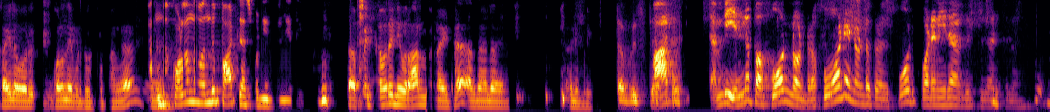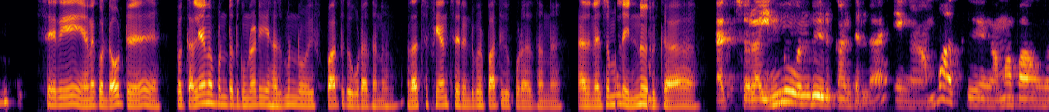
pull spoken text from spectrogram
கையில ஒரு குழந்தைய கொடுத்து விட்டுருப்பாங்க. அந்த குழந்தை வந்து பாட்காஸ்ட் பண்ணிருக்கேன் நேத்து. தப்பை தவிர நீ ஒரு ஆண்மகன் ஆயிட்ட அதனால தம்பி என்னப்பா போன் நோண்டுற? போனே நோண்டக்கூடாது. போன் போட நீதான் அப்படின்னு சொல்லி சரி எனக்கு ஒரு டவுட்டு இப்ப கல்யாணம் பண்றதுக்கு முன்னாடி ஹஸ்பண்ட் ஒய்ஃப் பாத்துக்க கூடாது தானே அதாச்சும் ஃபியான்சி ரெண்டு பேரும் பாத்துக்க கூடாது தானே அது நிஜமால இன்னும் இருக்கா? ஆக்சுவலா இன்னும் வந்து இருக்கான்னு தெரியல. எங்க அம்மாவுக்கு எங்க அம்மா அப்பா அவங்க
